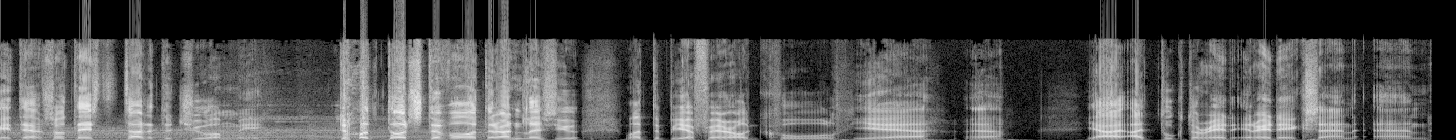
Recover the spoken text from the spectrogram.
Okay, so they started to chew on me. Don't touch the water unless you want to be a feral ghoul. Yeah, yeah, yeah. I, I took the red Rad-X and and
